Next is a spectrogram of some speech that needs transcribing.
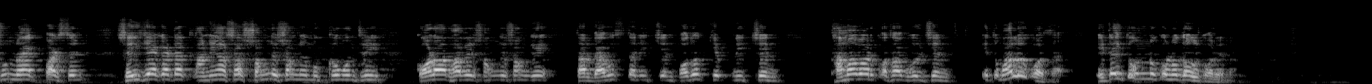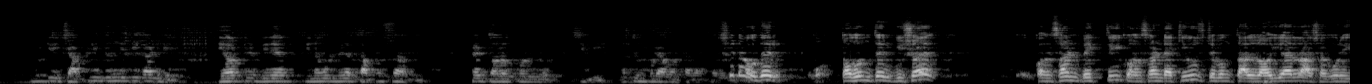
শূন্য এক পার্সেন্ট সেই জায়গাটা কানে আসার সঙ্গে সঙ্গে মুখ্যমন্ত্রী কড়াভাবে সঙ্গে সঙ্গে তার ব্যবস্থা নিচ্ছেন পদক্ষেপ নিচ্ছেন থামাবার কথা বলছেন। এ তো ভালো কথা। এটাই তো অন্য কোনো দল করে না। চাকরি বিধায়ক তৃণমূল বিধায়ক তাপস ফের তলব করল নতুন করে আবার সেটা ওদের তদন্তের বিষয়। কনসার্ন ব্যক্তি কনসার্ন অ্যাকিউজড এবং তার লয়াররা আশা করি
